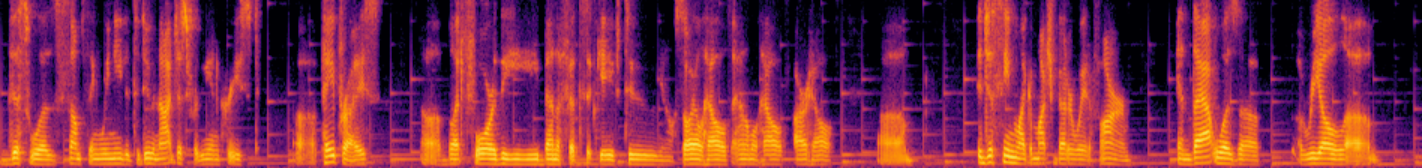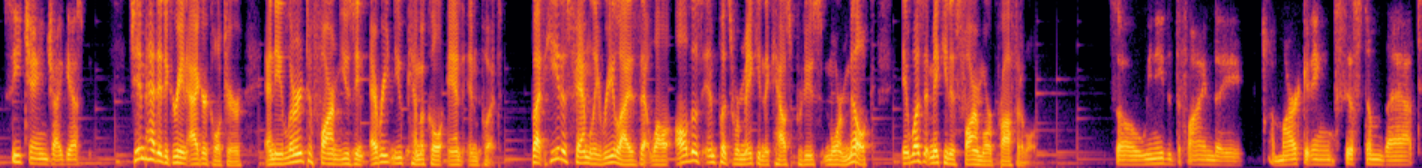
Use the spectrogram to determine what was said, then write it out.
this was something we needed to do, not just for the increased uh, pay price, uh, but for the benefits it gave to you know soil health, animal health, our health. Um, it just seemed like a much better way to farm and that was a, a real um, sea change, I guess. Jim had a degree in agriculture, and he learned to farm using every new chemical and input. But he and his family realized that while all those inputs were making the cows produce more milk, it wasn't making his farm more profitable. So we needed to find a, a marketing system that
